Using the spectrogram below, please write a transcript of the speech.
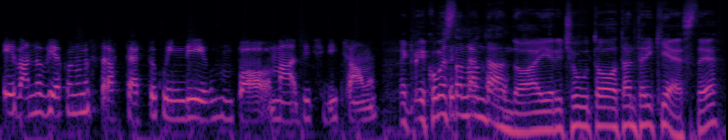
e vanno via con uno straccetto, quindi un po' magici, diciamo. E, e come stanno Questa cosa. andando? Hai ricevuto tante richieste?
